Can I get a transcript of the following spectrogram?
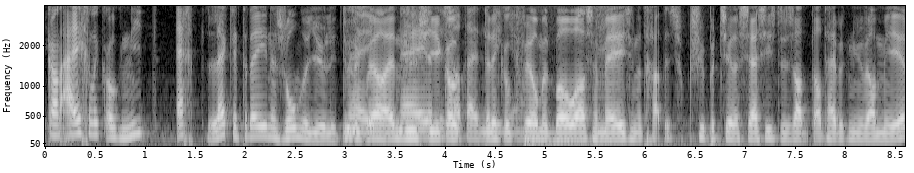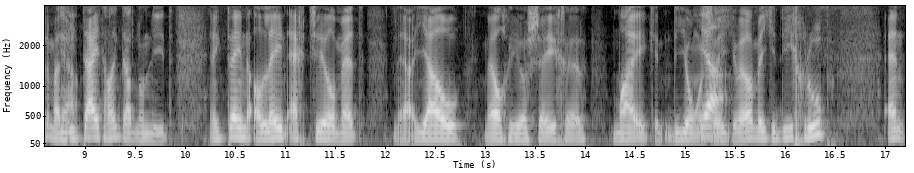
kan eigenlijk ook niet echt lekker trainen zonder jullie. Tuurlijk Nee, wel. En nee, nu zie ik ook, train ik ook ja. veel met Boas en Mees. En het, gaat, het is ook super chille sessies. Dus dat, dat heb ik nu wel meer. Maar Ja. die tijd had ik dat nog niet. En ik trainde alleen echt chill met nou ja, jou, Melchior Zeger, Mike en die jongens, Ja. weet je wel. Een beetje die groep. En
